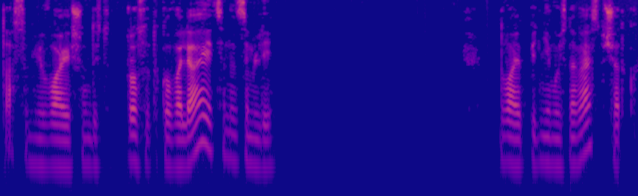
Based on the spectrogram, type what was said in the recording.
Та сумніваюся, що він десь тут просто тако валяється на землі. Давай піднімусь наверх спочатку.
